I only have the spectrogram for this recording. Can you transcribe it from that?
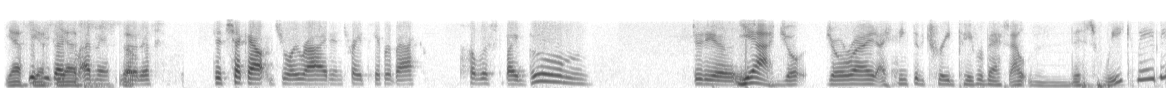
Yes, Give yes, you guys yes. some advance So- notice to check out Joyride and trade paperback, published by Boom Studios. yeah, Joe Joe Ride. I think the trade paperback's out this week, maybe.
